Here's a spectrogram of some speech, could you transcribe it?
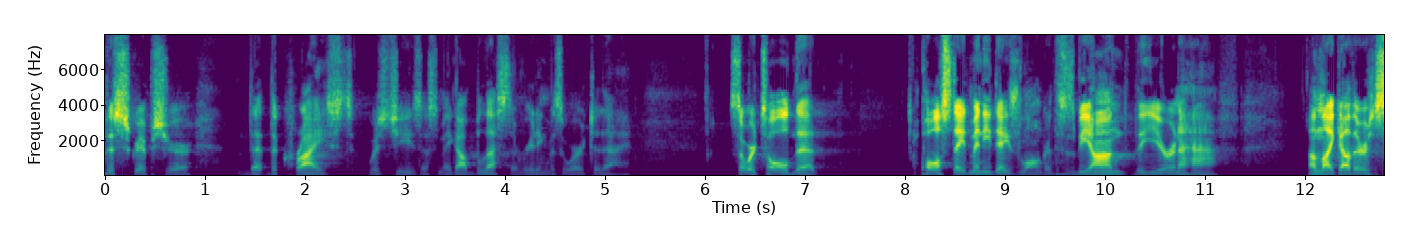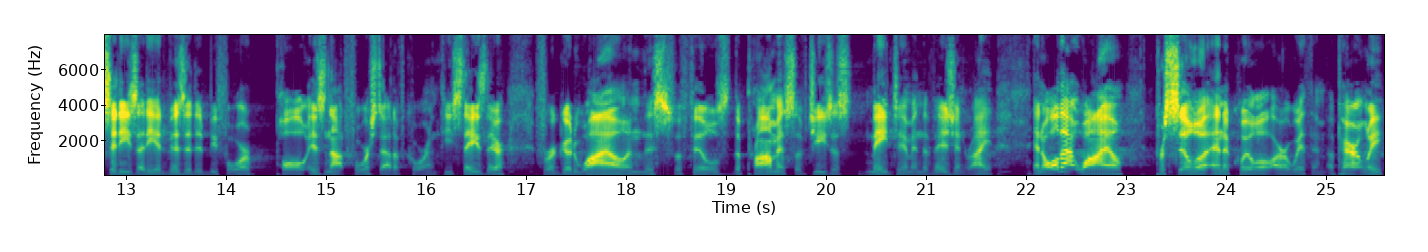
the scripture that the Christ was Jesus. May God bless the reading of his word today. So we're told that Paul stayed many days longer. This is beyond the year and a half. Unlike other cities that he had visited before, Paul is not forced out of Corinth. He stays there for a good while, and this fulfills the promise of Jesus made to him in the vision, right? And all that while, Priscilla and Aquila are with him. Apparently,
